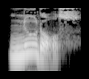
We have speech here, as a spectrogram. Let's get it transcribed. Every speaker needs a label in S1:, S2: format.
S1: noodles.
